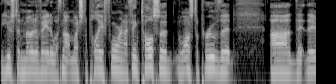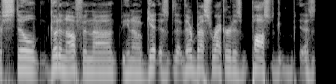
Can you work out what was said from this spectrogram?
Houston motivated with not much to play for, and I think Tulsa wants to prove that uh, that they're still good enough and uh, you know get as, their best record as possible, as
